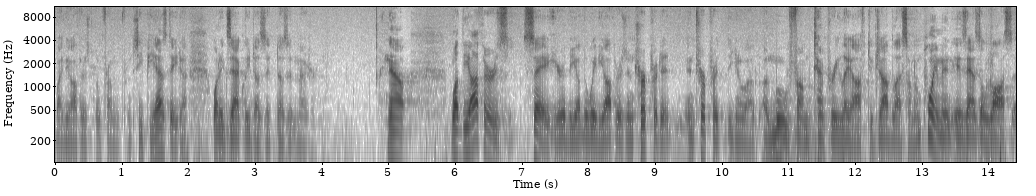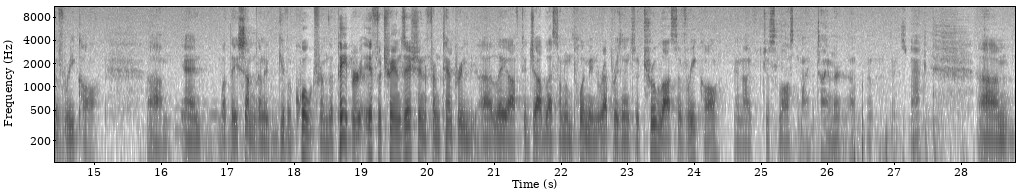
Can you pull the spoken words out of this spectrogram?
by the authors from, from CPS data, what exactly does it, does it measure? Now, what the authors say here, the, the way the authors interpret it, interpret you know, a, a move from temporary layoff to jobless unemployment is as a loss of recall. Um, and what they say, I'm going to give a quote from the paper, if a transition from temporary uh, layoff to jobless unemployment represents a true loss of recall, and I've just lost my timer, oh, it's back, um,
